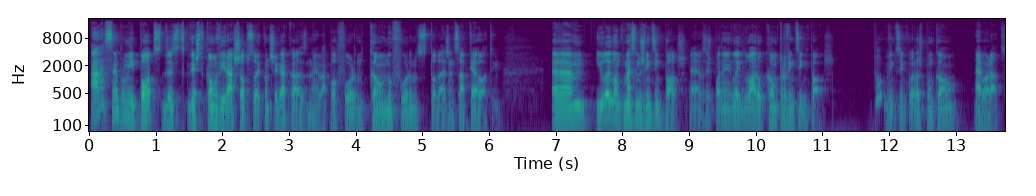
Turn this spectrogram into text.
há sempre uma hipótese deste, deste cão virar shop soy quando chega a casa, né? vai para o forno, cão no forno, toda a gente sabe que é ótimo. Um, e o leilão começa nos 25 paus. É, vocês podem leiloar o cão por 25 paus. Pô, 25 euros para um cão é barato.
